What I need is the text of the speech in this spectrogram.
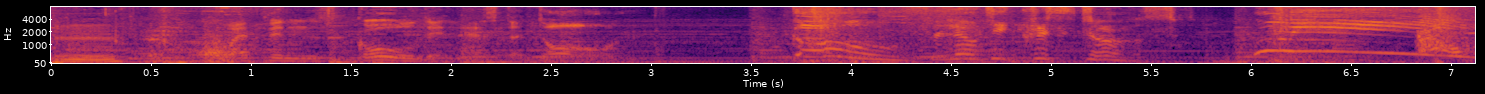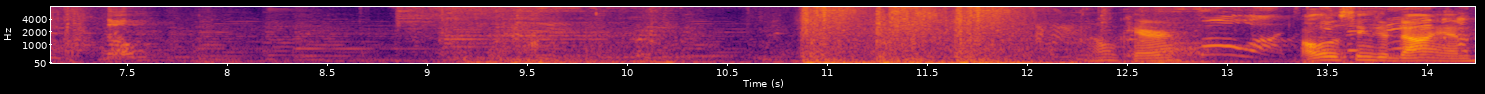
Hmm. Weapons golden as the dawn. Go, floaty crystals. Whee! No. Don't care. All those things are dying.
